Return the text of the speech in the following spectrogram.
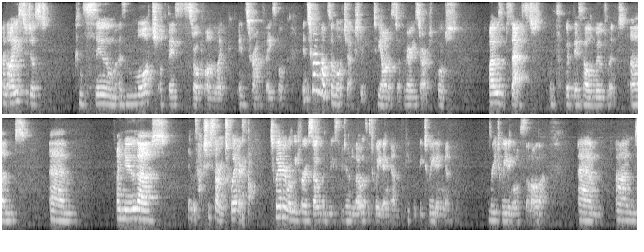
And I used to just consume as much of this stuff on like Instagram, Facebook. Instagram, not so much actually, to be honest, at the very start. But I was obsessed with, with this whole movement. And um, I knew that it was actually, sorry, Twitter. Twitter, when we first opened, we used to be doing loads of tweeting and people would be tweeting and retweeting us and all that. Um, and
